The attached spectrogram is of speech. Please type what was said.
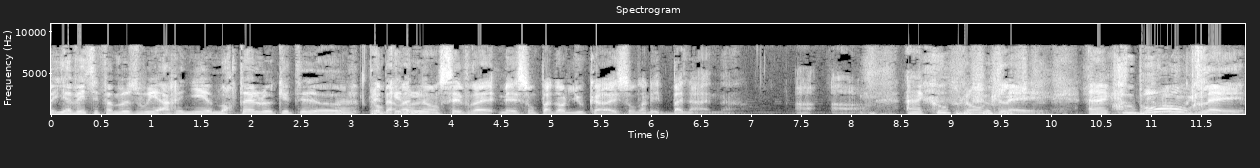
il y avait ces fameuses, oui, araignées mortelles qui étaient euh, Eh ben le... maintenant, c'est vrai, mais elles sont pas dans le Yucca, elles sont dans les bananes. Ah ah. Un couple anglais. Un couple anglais.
